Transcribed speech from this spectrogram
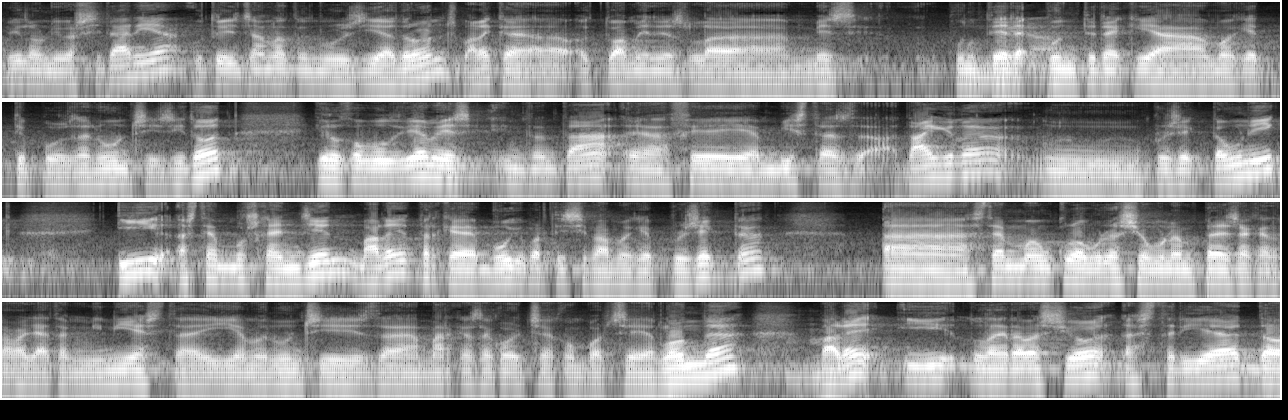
vila universitària utilitzant la tecnologia drons, vale, que actualment és la més puntera, puntera que hi ha amb aquest tipus d'anuncis i tot, i el que voldríem és intentar eh, fer en vistes d'àguila, un projecte únic, i estem buscant gent vale, perquè vulgui participar en aquest projecte. Uh, estem en col·laboració amb una empresa que ha treballat amb Miniesta i amb anuncis de marques de cotxe com pot ser Honda, uh -huh. vale? i la gravació estaria, de,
